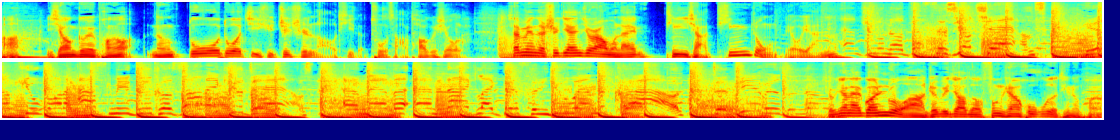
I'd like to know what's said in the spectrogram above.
啊，也希望各位朋友能多多继续支持老 T 的吐槽 talk show 了。下面的时间就让我们来听一下听众留言了。首先来关注啊，这位叫做风山呼呼的听众朋友，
